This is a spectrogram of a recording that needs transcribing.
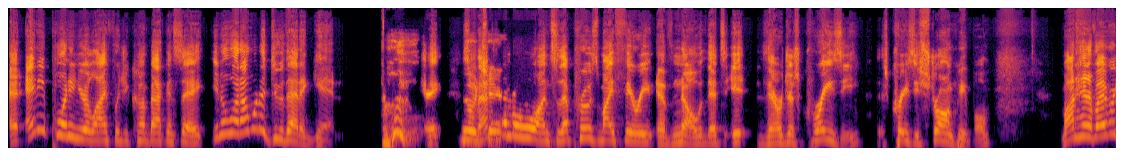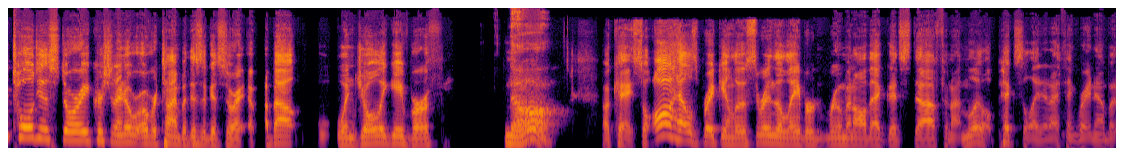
at any point in your life, would you come back and say, you know what, I want to do that again? Okay, so No that's number one. So that proves my theory of no, that's it. They're just crazy. It's crazy strong people. Monaghan, have I ever told you the story, Christian? I know we're over time, but this is a good story about when Jolie gave birth. No. Okay, so all hell's breaking loose. We're in the labor room and all that good stuff. And I'm a little pixelated, I think, right now, but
